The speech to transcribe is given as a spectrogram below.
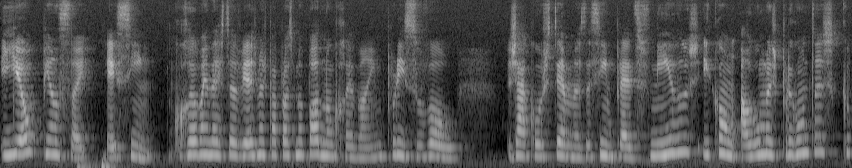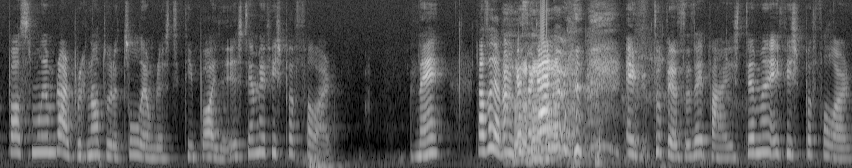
e eu pensei, é assim, correu bem desta vez, mas para a próxima pode não correr bem, por isso vou já com os temas assim pré-definidos e com algumas perguntas que posso me lembrar, porque na altura tu lembras-te, tipo, olha, este tema é fixe para falar, né? Estás a olhar para mim com essa cara? é que tu pensas, epá, este tema é fixe para falar.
